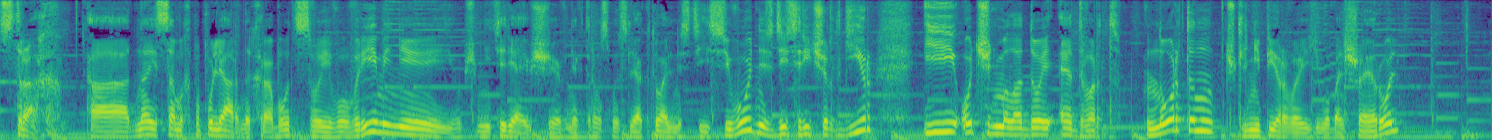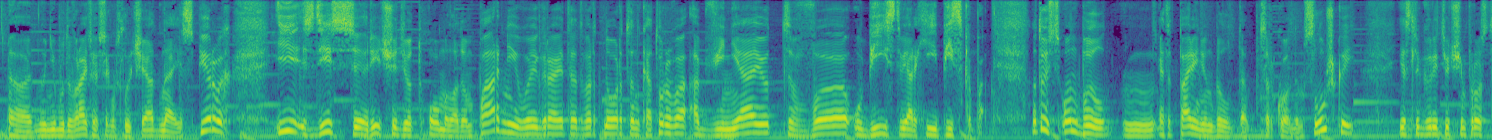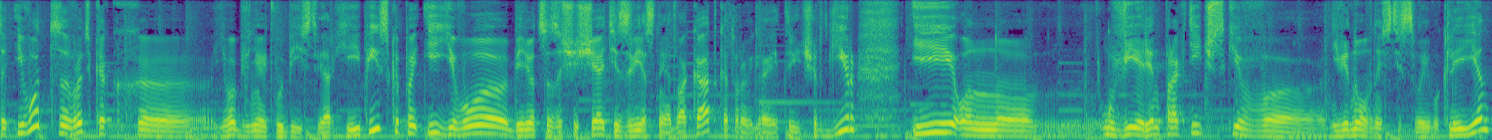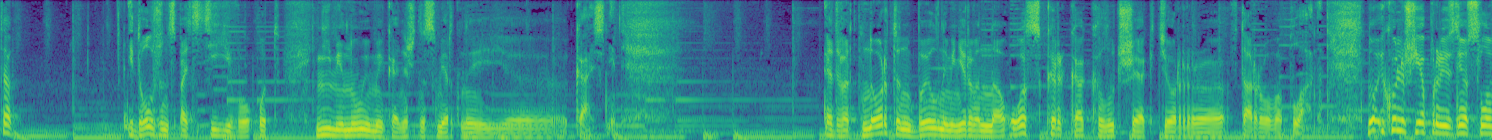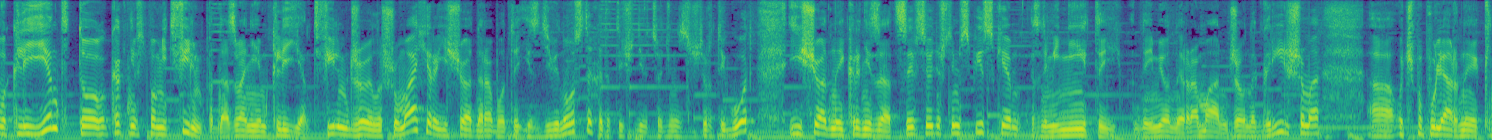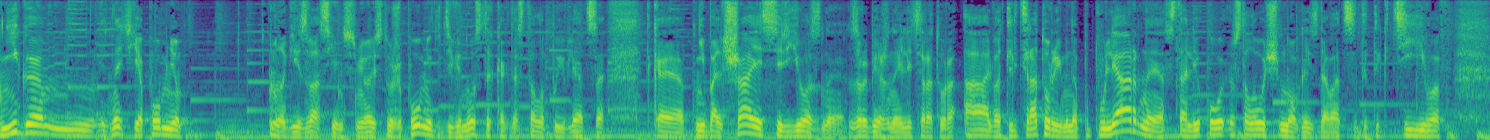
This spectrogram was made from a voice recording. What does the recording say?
страх». А одна из самых популярных работ своего времени и, в общем, не теряющая в некотором смысле актуальности и сегодня. Здесь Ричард Гир и очень молодой Эдвард Нортон, чуть ли не первая его большая роль ну, не буду врать, во всяком случае, одна из первых. И здесь речь идет о молодом парне, его играет Эдвард Нортон, которого обвиняют в убийстве архиепископа. Ну, то есть он был, этот парень, он был там церковным служкой, если говорить очень просто. И вот вроде как э, его обвиняют в убийстве архиепископа, и его берется защищать известный адвокат, которого играет Ричард Гир, и он э, уверен практически в невиновности своего клиента и должен спасти его от неминуемой, конечно, смертной э, казни. Эдвард Нортон был номинирован на «Оскар» как лучший актер э, второго плана. Ну и коль уж я произнес слово «клиент», то как не вспомнить фильм под названием «Клиент». Фильм Джоэла Шумахера, еще одна работа из 90-х, это 1994 год, и еще одна экранизация в сегодняшнем списке, знаменитый одноименный роман Джона Гришема, а, очень популярная книга. Знаете, я помню, Многие из вас, я не сомневаюсь, тоже помнят в 90-х, когда стала появляться такая небольшая, серьезная зарубежная литература. А вот литература именно популярная, стали, стало очень много издаваться детективов,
